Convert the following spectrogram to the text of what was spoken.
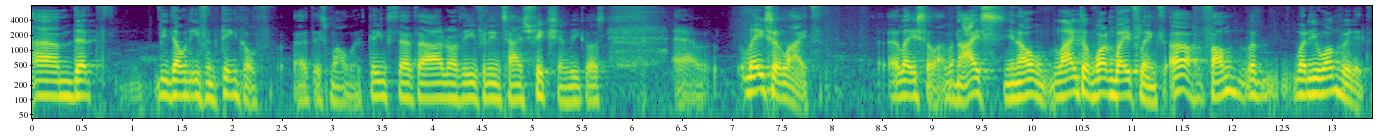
um, that we don't even think of at this moment. Things that are not even in science fiction, because uh, laser light. A laser light. Nice, you know, light of one wavelength. Oh, fun, but what do you want with it?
